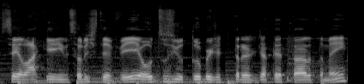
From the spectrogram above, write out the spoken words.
sei lá que emissora de TV, outros youtubers já, já tentaram também.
